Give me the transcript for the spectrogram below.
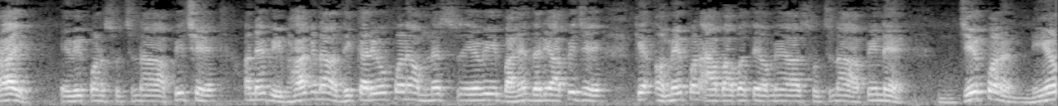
થાય એવી પણ સૂચના આપી છે અને વિભાગના અધિકારીઓ પણ અમને એવી બાહેંધરી આપી છે કે અમે પણ આ બાબતે અમે આ સૂચના આપીને જે પણ નિયમ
